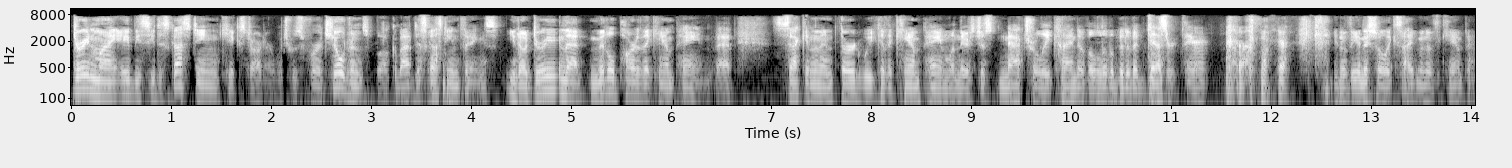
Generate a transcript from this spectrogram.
during my ABC Disgusting Kickstarter, which was for a children's book about disgusting things, you know, during that middle part of the campaign, that second and third week of the campaign, when there's just naturally kind of a little bit of a desert there, where, you know, the initial excitement of the campaign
